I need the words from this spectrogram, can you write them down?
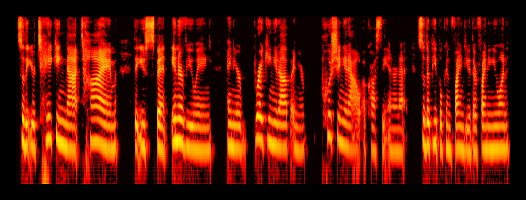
so that you're taking that time that you spent interviewing and you're breaking it up and you're pushing it out across the internet so that people can find you. They're finding you on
